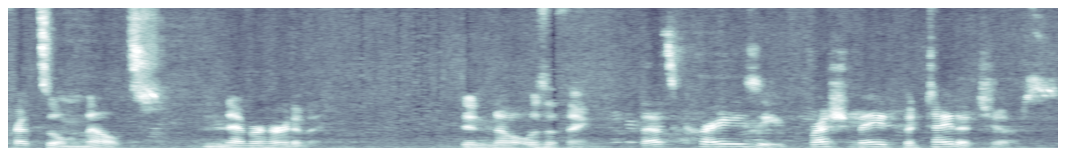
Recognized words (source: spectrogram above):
Pretzel melts. Never heard of it. Didn't know it was a thing. That's crazy. Fresh made potato chips.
